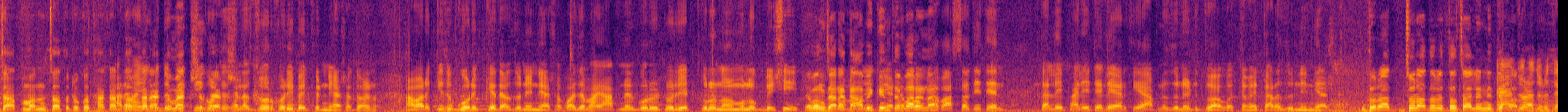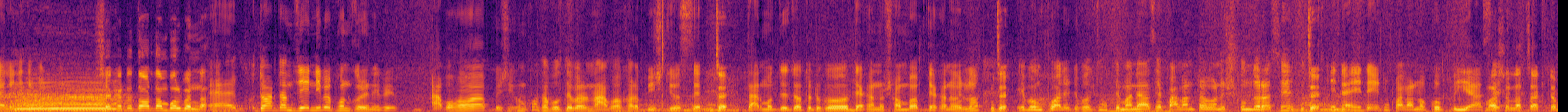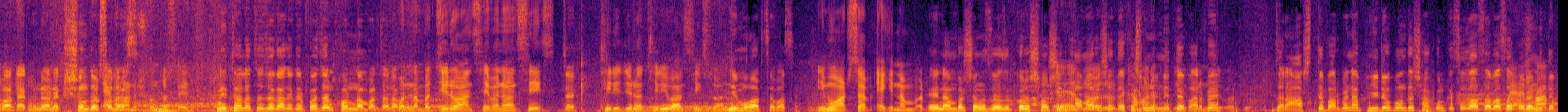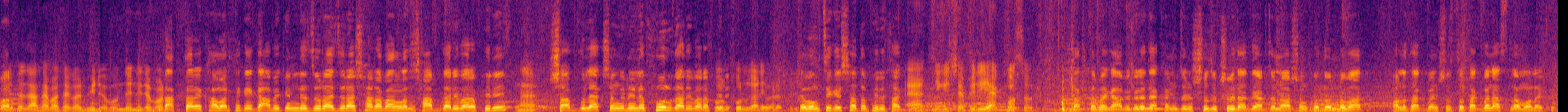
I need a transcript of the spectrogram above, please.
জাত মান যতটুকু থাকার দরকার একদম বিক্রি একশো করতেছে না জোর করে বের করে নিয়ে আসা ধরেন আমার কিছু গরিব ক্রেতার জন্য নিয়ে আসা। কয় যে ভাই আপনার গরু একটু রেট তুলনামূলক বেশি এবং যারা গাভী কিনতে পারে না- বাচ্চা দিতেন তাহলে পালিয়ে টালে আর কি আপনার জন্য একটু দোয়া করতাম হবে তারা জন্য নিয়ে আসা জোড়া জোড়া ধরে তো চাইলে নিতে হ্যাঁ পারবে জোড়া ধরে চাইলে নিতে পারব সেক্ষেত্রে দরদাম বলবেন না। হ্যাঁ দরদাম যে নিবে ফোন করে নিবে। আবহাওয়া বেশিক্ষণ কথা বলতে পারো না আবহাওয়া খারাপ বৃষ্টি হচ্ছে। তার মধ্যে যতটুকু দেখানো সম্ভব দেখানো হলো। এবং কোয়ালিটিফুল যাতে মানে আছে পালানটাও অনেক সুন্দর আছে। এটা এটা এটা পালানো খুব ইয়ে আছে। মাশাআল্লাহ চারটে বাট এখন অনেক সুন্দর চলে আসছে অনেক সুন্দর সাইজ নিতে হলে তো যোগাযোগের প্রয়োজন phone number phone number zero one seven one six জি। Three zero three one six one. Imo WhatsApp আছে। ইমো হোয়াটসঅ্যাপ একই নাম্বার। এই নাম্বার সঙ্গে যোগাযোগ করে সরাসরি হ্যাঁ, খামার এসে দেখে শুনে নিতে পারবে। যারা আসতে পারবে না ভিডিও পর্যন্ত সকল কিছু যাচাই বাছাই করে নিতে পারবে। যাচাই বাছাই করে ভিডিও বন্ধু নিতে পারবে। ডাক্তারের খামার থেকে গাবে কিনলে জোড়ায় জোড়ায় সারা বাংলাদেশ হাফ গাড়ি ভাড়া ফ্রি হ্যাঁ। সবগুলো একসঙ্গে নিলে ফুল গাড়ি ভাড়া ফ্রি ফুল গাড়ি ভাড়া ফ্রি এবং চিকিৎসা তো ফ্রি থাকবে। হ্যাঁ চিকিৎসা ফ্রি এক বছর। ডাক্তার ভাই গাবিগুলো দেখানোর জন্য সুযোগ সুবিধা দেওয়ার জন্য অসংখ্য ধন্যবাদ। ভালো থাকবেন সুস্থ থাকবেন। আসসালামু আলাইকুম।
